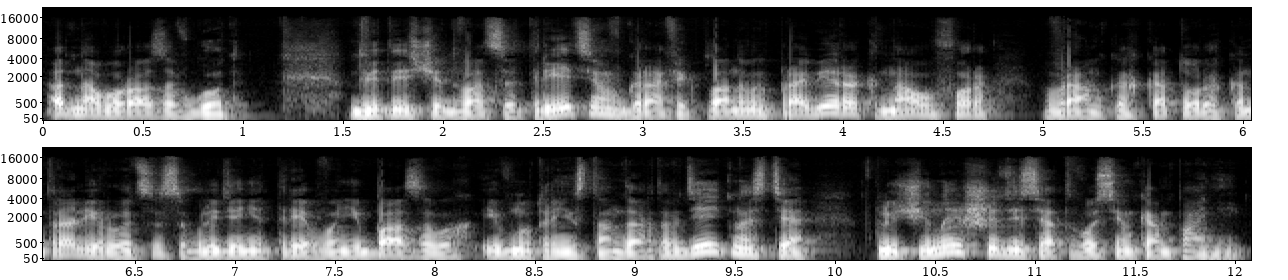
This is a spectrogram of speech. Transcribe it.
одного раза в год. В 2023 в график плановых проверок Науфор, в рамках которых контролируется соблюдение требований базовых и внутренних стандартов деятельности, включены 68 компаний.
